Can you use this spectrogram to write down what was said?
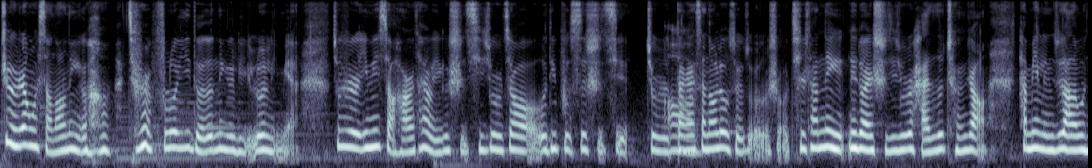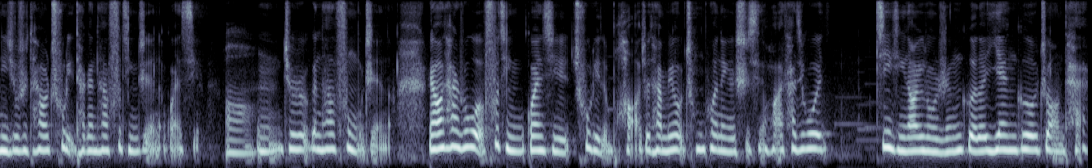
这个让我想到那个 就是弗洛伊德的那个理论里面，就是因为小孩他有一个时期就是叫俄狄浦斯时期，就是大概哦三到六岁左右的时候，其实他那那段时期就是孩子的成长，他面临最大的问题就是他要处理他跟他父亲之间的关系。哦，嗯，就是跟他父母之间的。然后他如果父亲关系处理的不好，就他没有冲破那个时期的话，他就会进行到一种人格的阉割状态，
